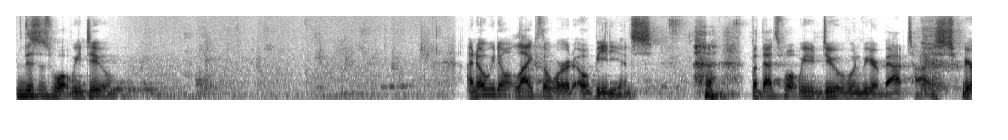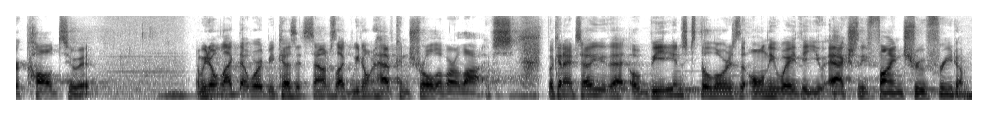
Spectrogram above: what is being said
This is what we do. I know we don't like the word obedience, but that's what we do when we are baptized. We are called to it. And we don't like that word because it sounds like we don't have control of our lives. But can I tell you that obedience to the Lord is the only way that you actually find true freedom?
